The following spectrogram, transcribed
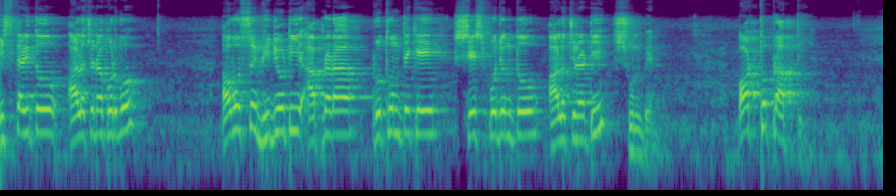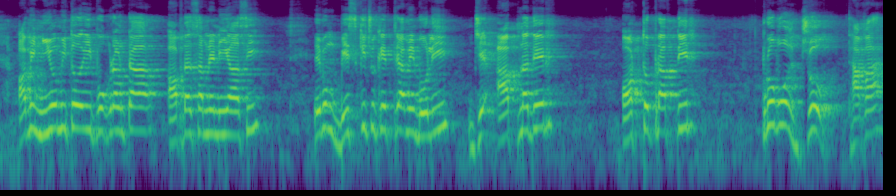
বিস্তারিত আলোচনা করব। অবশ্যই ভিডিওটি আপনারা প্রথম থেকে শেষ পর্যন্ত আলোচনাটি শুনবেন। অর্থপ্রাপ্তি। আমি নিয়মিত এই প্রোগ্রামটা আপনার সামনে নিয়ে আসি এবং বেশ কিছু ক্ষেত্রে আমি বলি যে আপনাদের অর্থপ্রাপ্তির প্রবল যোগ থাকা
